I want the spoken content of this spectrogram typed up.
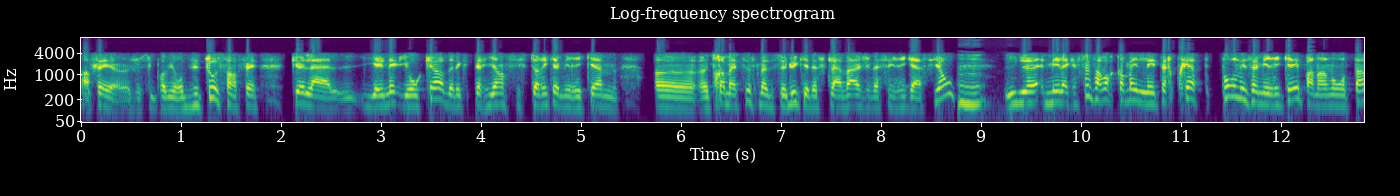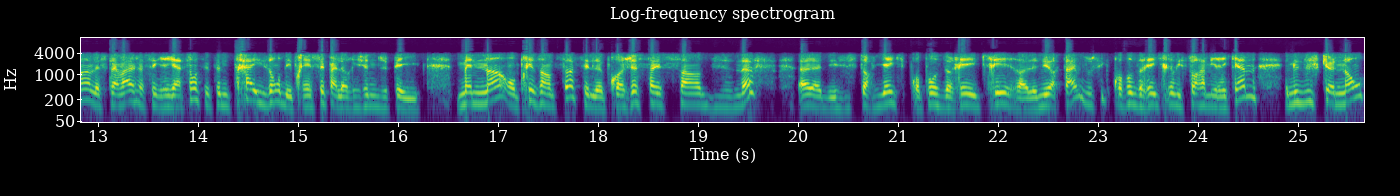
en fait, euh, je suis le premier, on dit tous en fait que la, il y, a, au cœur de l'expérience historique américaine un, un traumatisme absolu qui est l'esclavage et la ségrégation. Mhm. mais la question est de savoir comment ils l'interprètent. Pour les Américains, pendant longtemps, l'esclavage, la ségrégation, c'est une trahison des principes à l'origine du pays. Maintenant, on présente ça, c'est le projet 519 euh, des historiens qui proposent de réécrire euh, le New York Times aussi qui proposent de réécrire l'histoire américaine. Ils nous disent que non,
